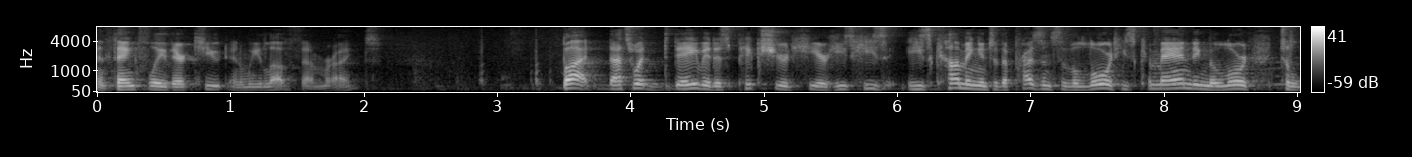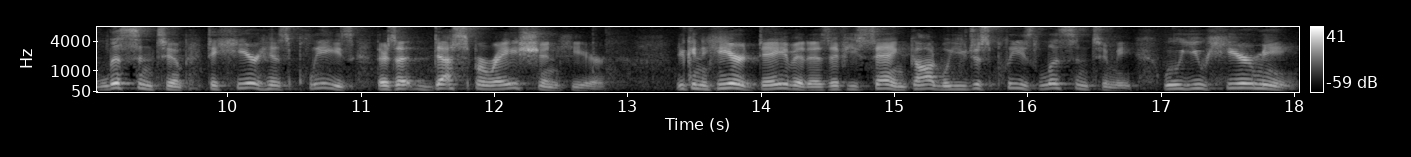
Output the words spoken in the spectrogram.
And thankfully, they're cute and we love them, right? But that's what David is pictured here. He's, he's, he's coming into the presence of the Lord. He's commanding the Lord to listen to him, to hear his pleas. There's a desperation here. You can hear David as if he's saying, God, will you just please listen to me? Will you hear me?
